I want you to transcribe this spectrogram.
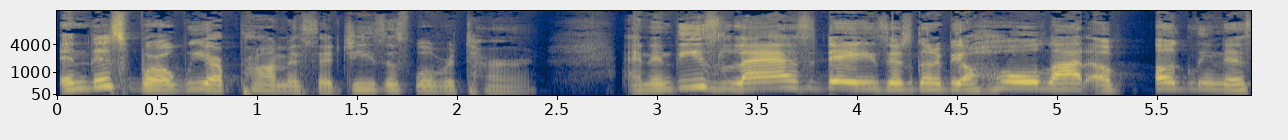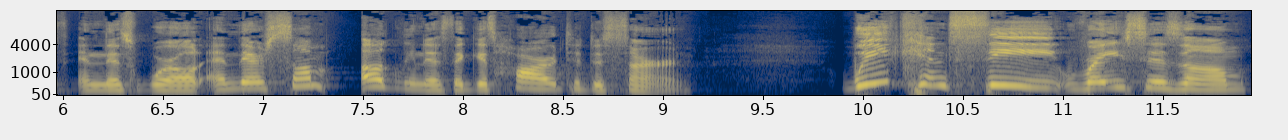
In this world, we are promised that Jesus will return. And in these last days, there's going to be a whole lot of ugliness in this world. And there's some ugliness that gets hard to discern. We can see racism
